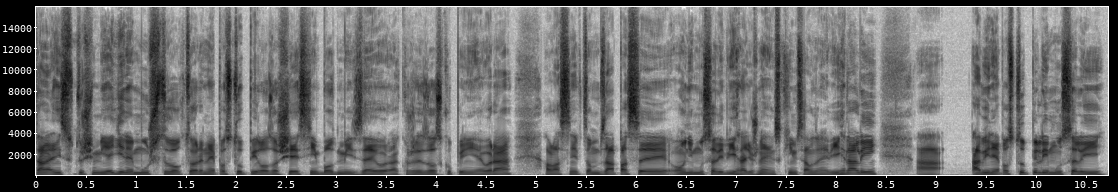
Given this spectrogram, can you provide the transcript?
Taliani sú tuším jediné mužstvo, ktoré nepostúpilo so 6 bodmi z eur, akože zo skupiny eura a vlastne v tom zápase oni museli vyhrať, už neviem s kým, samozrejme vyhrali a aby nepostúpili, museli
